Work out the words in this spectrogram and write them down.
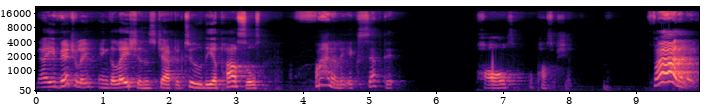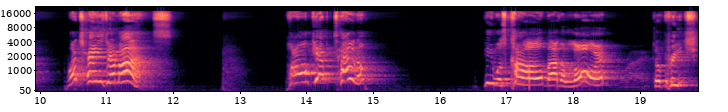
Now, eventually, in Galatians chapter 2, the apostles finally accepted Paul's apostleship. Finally, what changed their minds? Paul kept telling them he was called by the Lord to preach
